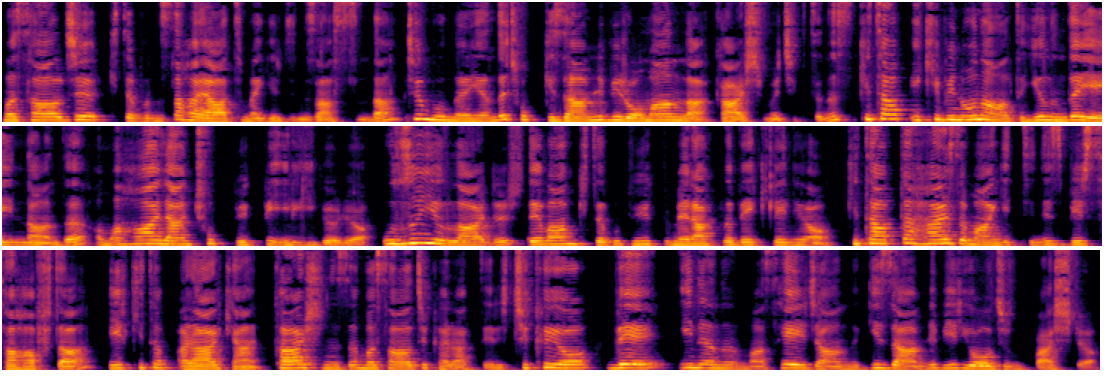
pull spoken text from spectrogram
masalcı kitabınızla hayatıma girdiniz aslında. Tüm bunların yanında çok gizemli bir romanla karşıma çıktınız. Kitap 2016 yılında yayınlandı ama halen çok büyük bir ilgi görüyor. Uzun yıllardır devam kitabı büyük bir merakla bekleniyor. Kitapta her zaman gittiğiniz bir sahafta bir kitap ararken karşınıza masalcı karakteri çıkıyor ve inanılmaz heyecanlı, gizemli bir yolculuk başlıyor.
